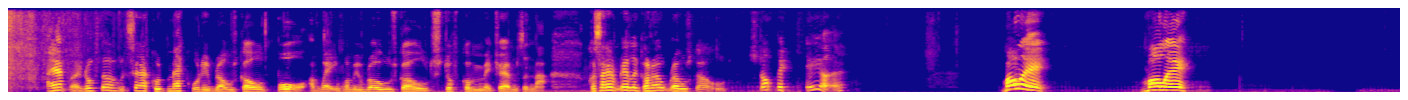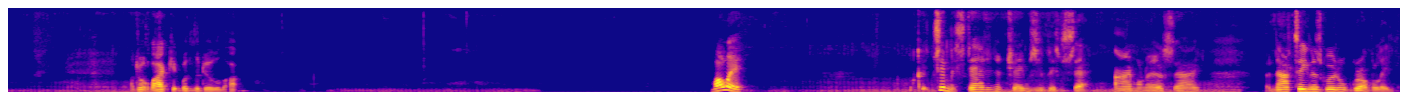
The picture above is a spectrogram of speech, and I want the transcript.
I haven't got enough though. I would say I could make one in rose gold, but I'm waiting for my rose gold stuff coming, my gems and that Because I haven't really got out rose gold. Stop it here. Molly! Molly! I don't like it when they do that. Molly! Look at Timmy staring at James in this set. I'm on her side. And now Tina's going up grovelling.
